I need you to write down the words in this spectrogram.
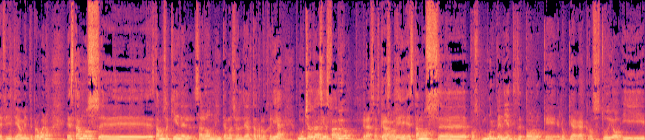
definitivamente. Pero bueno, estamos, eh, estamos aquí en el Salón Internacional de Alta Relojería. Muchas gracias, Fabio. Gracias, Carlos. Este, estamos eh, pues muy pendientes de todo lo que, lo que haga Cross Studio y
